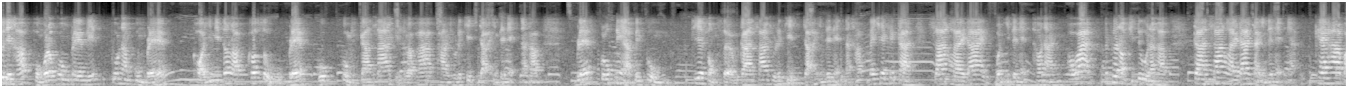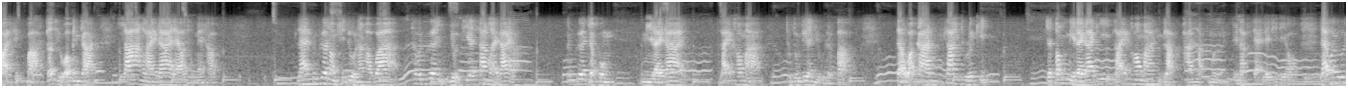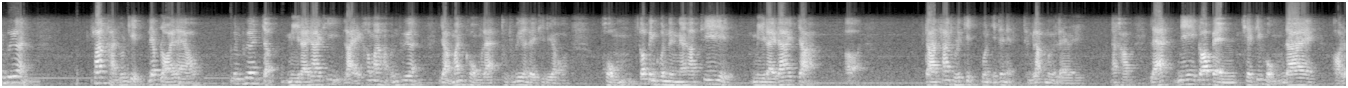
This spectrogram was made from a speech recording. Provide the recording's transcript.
สวัสดีครับ ผมวรพงษ์เปรมฤทธิ์ผู้นำกลุ่มเบรฟขอยินดีต้อนรับเข้าสู่เบรฟกรุ๊ปกลุ่มการสร้างอิสรภาพทางธุรกิจจากอินเทอร์เน็ตนะครับเบรฟกรุ๊ปเนี่ยเป็นกลุ่มที่จะส่งเสริมการสร้างธุรกิจจากอินเทอร์เน็ตนะครับ ไม่ใช่แค่การสร้างรายได้บนอินเทอร์เน็ตเท่านั้น เพราะว่าเพื่อนๆลองคิดดูนะครับ การสร้างรายได้จากอินเทอร์เน็ตเนี่ยแค่ 5 บาท 10 บาท ก็ถือว่าเป็นการสร้างรายได้แล้วถูกไหมครับ และเพื่อนๆลองคิดดูนะครับว่า ถ้าเพื่อนๆหยุดที่จะสร้างรายได้อะเพื่อนๆจะคง มีรายได้ไหลเข้ามาทุกๆเดือนอยู่หรือเปล่า แต่ว่าการสร้างธุรกิจจะต้องมีรายได้ที่ไหลเข้ามาถึงหลักพันหลักหมื่นหรือหลักแสนเลยทีเดียว แล้วเพื่อนๆสร้างฐานธุรกิจเรียบร้อยแล้ว เพื่อนๆจะมีรายได้ที่ไหลเข้ามาหาเพื่อนๆอย่างมั่นคงและทุกๆเดือนเลยทีเดียว ผมก็เป็นคนหนึ่งนะครับที่มีรายได้จากการสร้างธุรกิจบนอินเทอร์เน็ตถึงหลักหมื่นเลย นะครับ และนี่ก็เป็นเช็คที่ผมได้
